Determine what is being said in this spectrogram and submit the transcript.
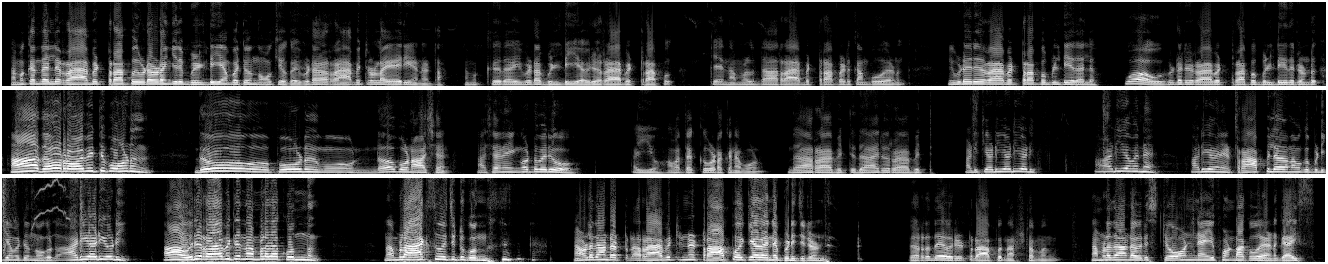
നമുക്ക് എന്തായാലും റാബിറ്റ് ട്രാപ്പ് ഇവിടെ എവിടെയെങ്കിലും ബിൽഡ് ചെയ്യാൻ പറ്റുമോ നോക്കി നോക്കാം. ഇവിടെ റാബിറ്റ് ഉള്ള ഏരിയ ആണ് കേട്ടോ. നമുക്ക് ഇതാ ഇവിടെ ബിൽഡ് ചെയ്യാം ഒരു റാബിറ്റ് ട്രാപ്പ് ഓക്കെ നമ്മൾ ഇതാ റാബിറ്റ് ട്രാപ്പ് എടുക്കാൻ പോവുകയാണ്. ഇവിടെ ഒരു റാബിറ്റ് ട്രാപ്പ് ബിൽഡ് ചെയ്താലോ? വാവ് ഇവിടെ ഒരു റാബിറ്റ് ട്രാപ്പ് ബിൽഡ് ചെയ്തിട്ടുണ്ട്. ആ ദോ റോബിറ്റ് പോണ്. ദോ പോണ് മോൻ. ദോ പോണ് ആശാൻ. ആശാനെ ഇങ്ങോട്ട് വരുമോ അയ്യോ അവൻ തെക്ക് വടക്കനെ പോണു. ദാ റാബിറ്റ് ദാ ഒരു റാബിറ്റ് അടിക്ക് അടി അടി അടി. അടിയവനെ അടിയവനെ ട്രാപ്പില്ലാതെ നമുക്ക് പിടിക്കാൻ പറ്റുമെന്ന് നോക്കട്ടെ. അടി അടി അടി. ആ ഒരു റാബിറ്റ് നമ്മളിതാ കൊന്ന്. നമ്മൾ ആക്സ് വെച്ചിട്ട് കൊന്ന്. നമ്മളിതാണ്ട് റാബിറ്റിനെ ട്രാപ്പ് വയ്ക്കാതെ തന്നെ പിടിച്ചിട്ടുണ്ട്. വെറുതെ ഒരു ട്രാപ്പ് നഷ്ടം വന്നു. നമ്മളിതാണ്ട് ഒരു സ്റ്റോൺ നൈഫ് ഉണ്ടാക്കുകയാണ് ഗൈസ്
